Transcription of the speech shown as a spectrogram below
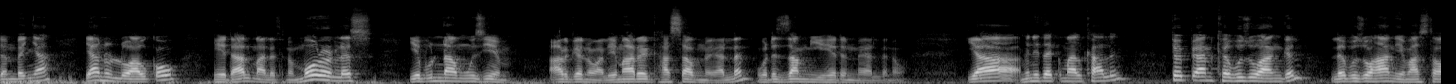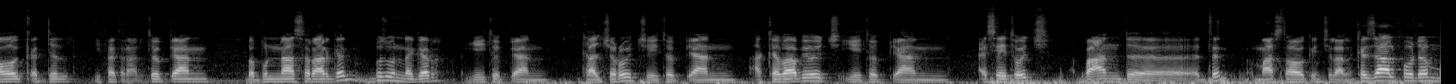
ደንበኛ ያን ሁሉ አውቆ ይሄዳል ማለት ነው። more or less የቡና ሙዚየም አድርገነዋል የማድረግ ሀሳብ ነው ያለን። ወደዛም እየሄድን ነው ያለ ነው። ያ ምን ይጠቅማል ካልን ኢትዮጵያን ከብዙ angle ለብዙሀን የማስተዋወቅ እድል ይፈጥራል። ኢትዮጵያን በቡና ስር አድርገን ብዙን ነገር የኢትዮጵያን culture ኦች፣ የኢትዮጵያን አካባቢዎች፣ የኢትዮጵያን እሴቶች በአንድ እንትን ማስተዋወቅ እንችላለን። ከዛ አልፎ ደግሞ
